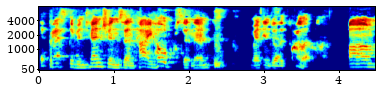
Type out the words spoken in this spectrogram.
the best of intentions and high hopes, and then went into the toilet. Um,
